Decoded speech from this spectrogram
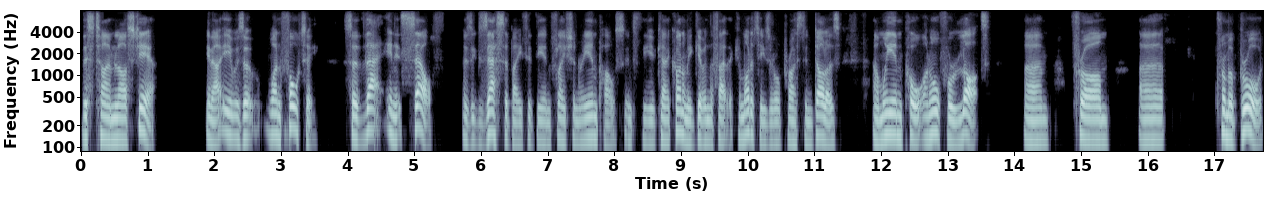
this time last year. You know, it was at 140. So that in itself has exacerbated the inflationary impulse into the UK economy, given the fact that commodities are all priced in dollars, and we import an awful lot um, from uh, from abroad.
